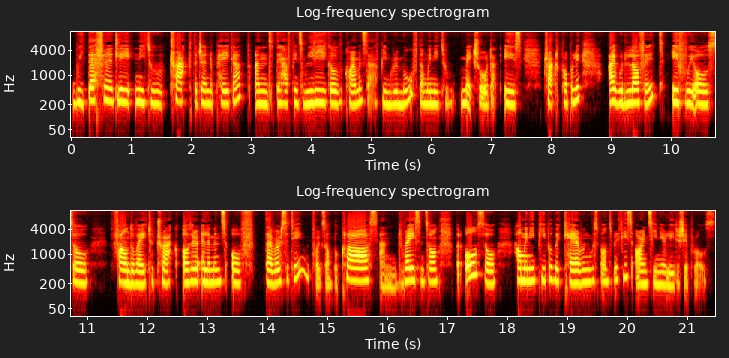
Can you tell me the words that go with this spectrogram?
we definitely need to track the gender pay gap and there have been some legal requirements that have been removed and we need to make sure that is tracked properly. I would love it if we also found a way to track other elements of diversity, for example, class and race and so on, but also how many people with caring responsibilities are in senior leadership roles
